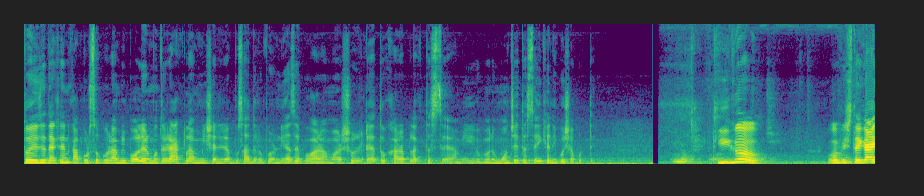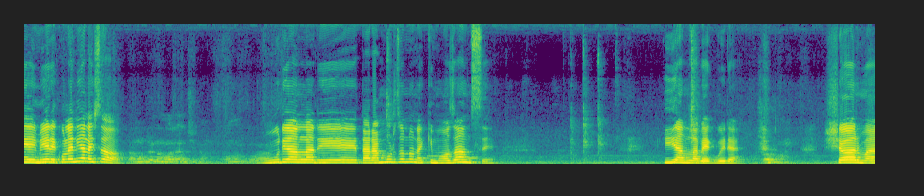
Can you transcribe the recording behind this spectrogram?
তো এই যে দেখেন কাপড় চোপড় আমি বলের মধ্যে রাখলাম, মিশারির আব্বু ছাদের উপর নিয়ে যাব, আর আমার শরীরটা এত খারাপ লাগতেছে, আমি মানে মন চাইতেছে এইখানেই বসে পড়তে। কি গো? অফিস থেকে আই এই মেয়েরে কোলে নিয়ে না উরে আল্লাহ রে, তার আম্মুর জন্য নাকি মজা আনছে। কি আনলা ব্যাগ বইরা? শর্মা।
